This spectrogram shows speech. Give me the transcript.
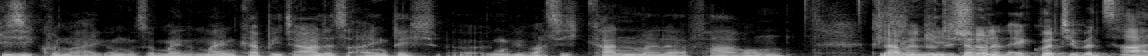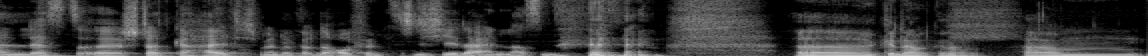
Risikoneigung. Also mein, mein Kapital ist eigentlich irgendwie, was ich kann, meine Erfahrung. Klar, wenn du dich schon in Equity bezahlen lässt, äh, statt Gehalt, ich meine, darauf wird sich nicht jeder einlassen. äh, genau, genau. Ähm,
